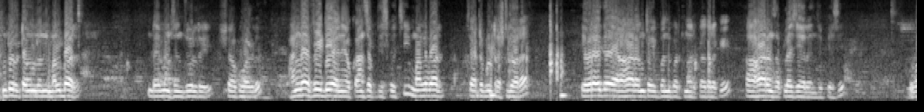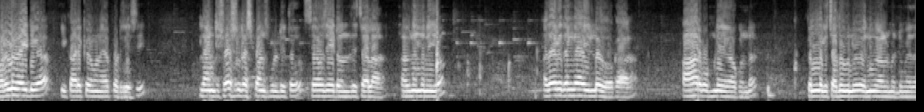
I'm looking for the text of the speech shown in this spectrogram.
గుంటూరు టౌన్లోని Malabar diamonds and jewellery shop వాళ్ళు హంగర్ ఫ్రీ డే అనే ఒక కాన్సెప్ట్ తీసుకొచ్చి మల్బార్ చారిటబుల్ ట్రస్ట్ ద్వారా ఎవరైతే ఆహారంతో ఇబ్బంది పడుతున్నారో పేదలకి ఆహారం సప్లై చేయాలని చెప్పేసి వరల్డ్ వైడ్గా ఈ కార్యక్రమాన్ని ఏర్పాటు చేసి ఇలాంటి సోషల్ రెస్పాన్సిబిలిటీతో సేవ చేయడం అనేది చాలా అభినందనీయం. అదేవిధంగా వీళ్ళు ఒక ఆహార పంపిణీ కాకుండా పిల్లలకి చదువులు ఎన్విరాన్మెంట్ మీద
